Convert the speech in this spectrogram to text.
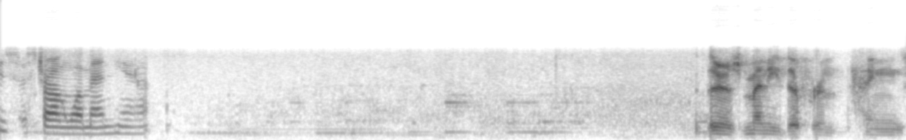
She's a strong woman. Yeah. There's many different things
